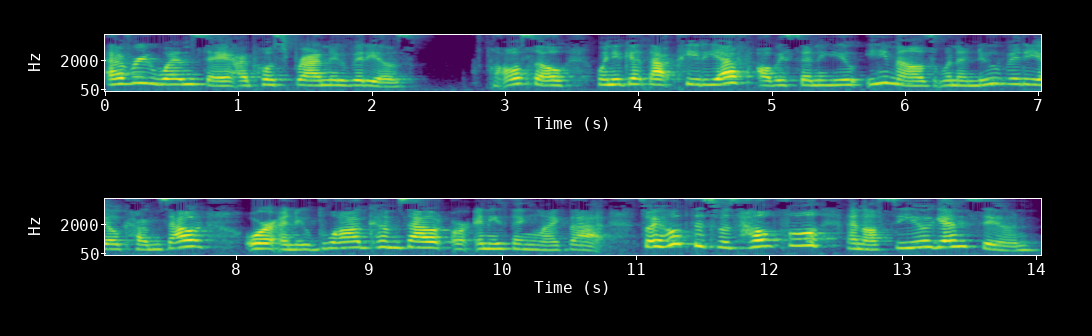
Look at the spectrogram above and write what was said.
Every Wednesday, I post brand new videos. Also, when you get that PDF, I'll be sending you emails when a new video comes out or a new blog comes out or anything like that. So I hope this was helpful and I'll see you again soon.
